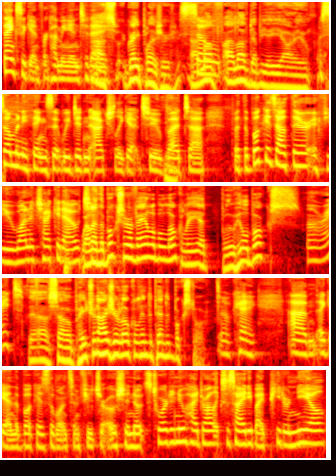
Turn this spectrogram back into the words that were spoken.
Thanks again for coming in today. Uh, it's a great pleasure. So, I love I love WERU. So many things that we didn't actually get to, yeah. but uh, but the book is out there if you want to check it out. Well, and the books are available locally at Blue Hill Books. All right. Uh, so patronize your local independent bookstore. Okay. Um, again, the book is The Once and Future Ocean Notes Toward a New Hydraulic Society by Peter Neill.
